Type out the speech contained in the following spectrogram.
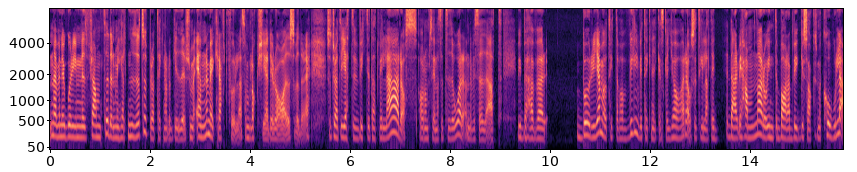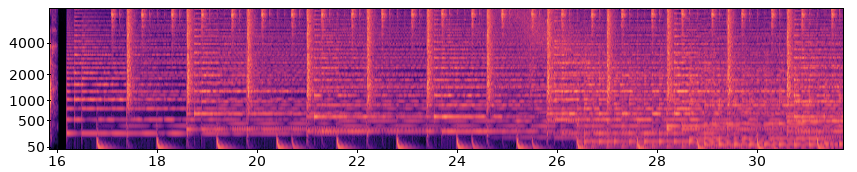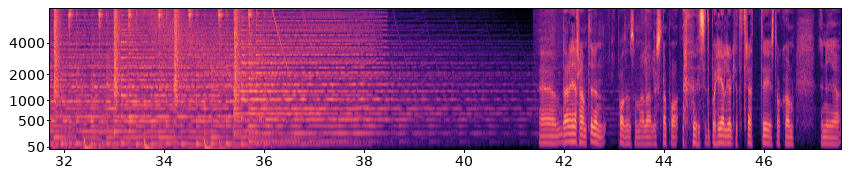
när vi nu går in i framtiden med helt nya typer av teknologier som är ännu mer kraftfulla som blockkedjor och AI och så vidare. Så tror jag att det är jätteviktigt att vi lär oss av de senaste tio åren. Det vill säga att vi behöver börja med att titta vad vill vi tekniken ska göra och se till att det är där vi hamnar och inte bara bygger saker som är coola. Det här är Framtiden, podden som alla lyssnar på. Vi sitter på Helio GT30 i Stockholm i nya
